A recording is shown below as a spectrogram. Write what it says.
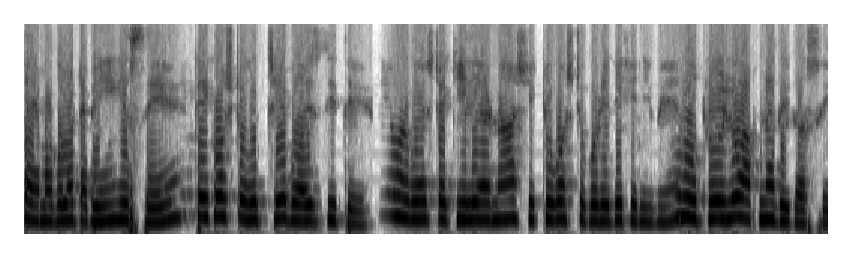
তাই আমার গলাটা ভেঙে গেছে। একটাই কষ্ট হচ্ছে ভয়েস দিতে। আমার ভয়েসটা ক্লিয়ার না আসে, একটু কষ্ট করে দেখে নিবেন। অনুরোধ রইল আপনাদের কাছে।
